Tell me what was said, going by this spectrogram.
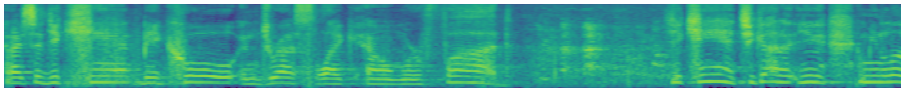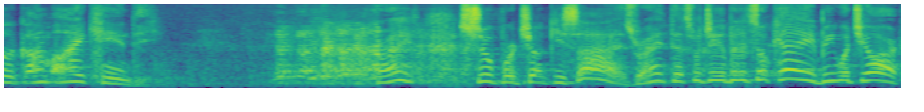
And I said, you can't be cool and dress like Elmer Fudd. You can't. You gotta, you, I mean, look, I'm eye candy right? Super chunky size, right? That's what you, but it's okay. Be what you are.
